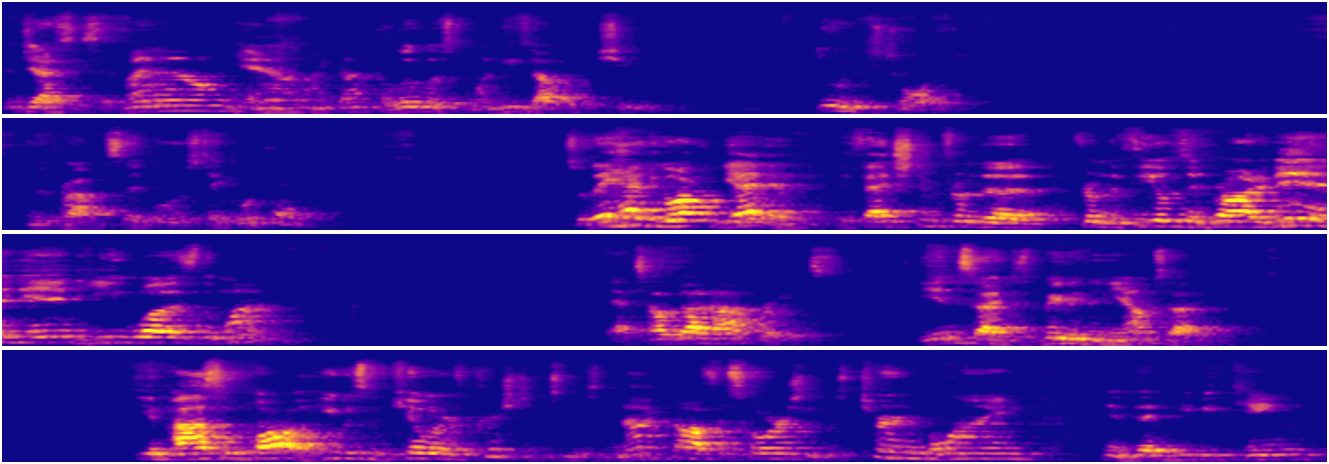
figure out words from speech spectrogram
And Jesse said, Well, yeah, I got the littlest one. He's out with the sheep, doing his chores. And the prophet said, Well, let's take a look at it. So they had to go out and get him. They fetched him from the, from the fields and brought him in, and he was the one. That's how God operates. The inside is bigger than the outside. The Apostle Paul, he was the killer of Christians. He was knocked off his horse, he was turned blind, and then he became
